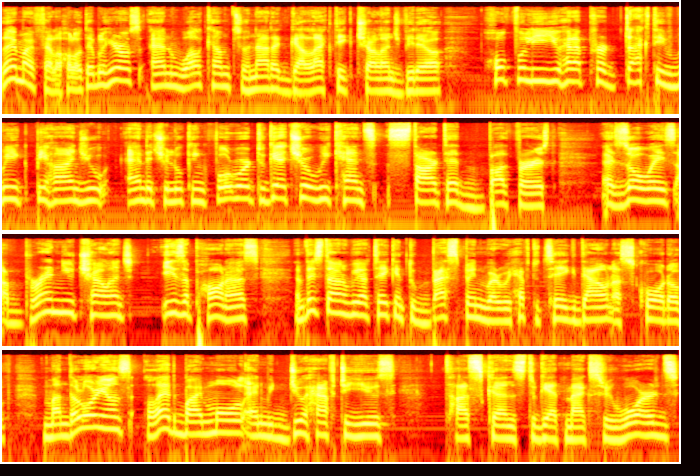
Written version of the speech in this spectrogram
there my fellow Holotable heroes and welcome to another Galactic Challenge video. Hopefully you had a productive week behind you and that you're looking forward to get your weekends started. But first, as always, a brand new challenge is upon us and this time we are taken to Bespin where we have to take down a squad of Mandalorians led by Maul and we do have to use Tuskens to get max rewards.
